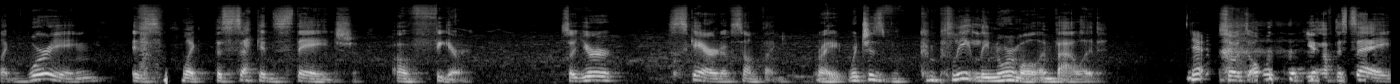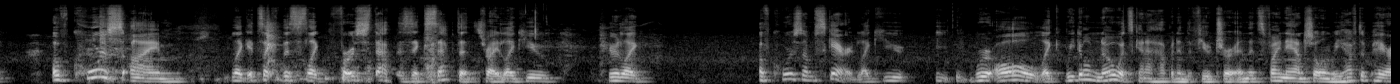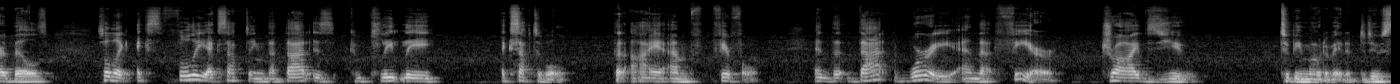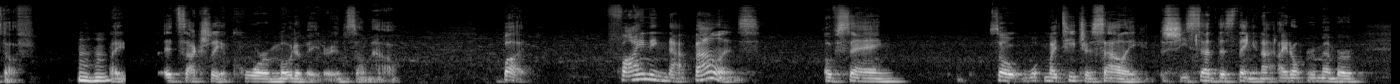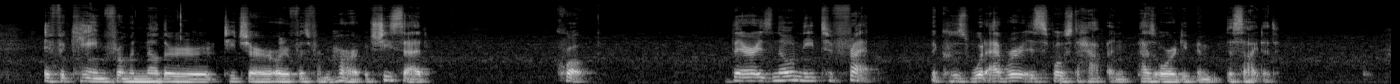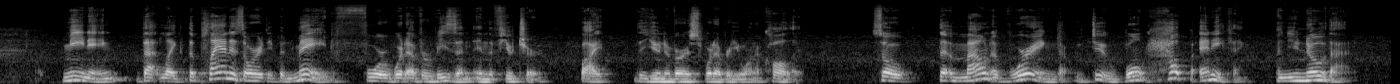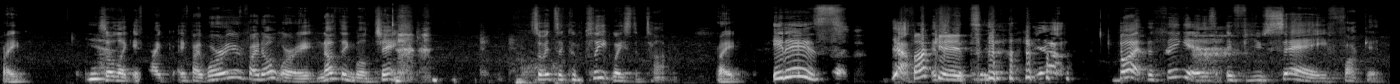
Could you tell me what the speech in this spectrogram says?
Like worrying is like the second stage of fear. So you're scared of something, right? Which is completely normal and valid. Yeah. So it's almost like you have to say, of course I'm like it's like this like first step is acceptance, right? Like you you're like of course I'm scared. Like you, we're all like, we don't know what's going to happen in the future and it's financial and we have to pay our bills. So like ex- fully accepting that that is completely acceptable, that I am fearful and that that worry and that fear drives you to be motivated to do stuff. Mm-hmm. Right. It's actually a core motivator in somehow. But finding that balance of saying, so my teacher, Sally, she said this thing, and I, I don't remember if it came from another teacher or if it was from her, but she said, quote, there is no need to fret because whatever is supposed to happen has already been decided. Meaning that like the plan has already been made for whatever reason in the future by the universe, whatever you want to call it. So the amount of worrying that we do won't help anything. And you know that, right? Yeah. So like if I if I worry or if I don't worry, nothing will change. so it's a complete waste of time, right? It is. But, yeah. Fuck it. yeah. But the thing is, if you say fuck it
